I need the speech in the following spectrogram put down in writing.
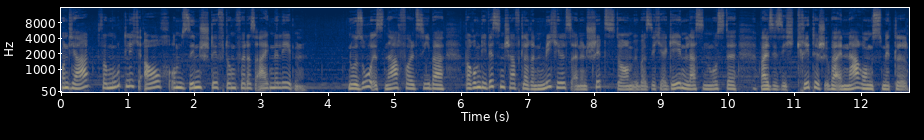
Und ja, vermutlich auch um Sinnstiftung für das eigene Leben. Nur so ist nachvollziehbar, warum die Wissenschaftlerin Michels einen Shitstorm über sich ergehen lassen musste, weil sie sich kritisch über ein Nahrungsmittel,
